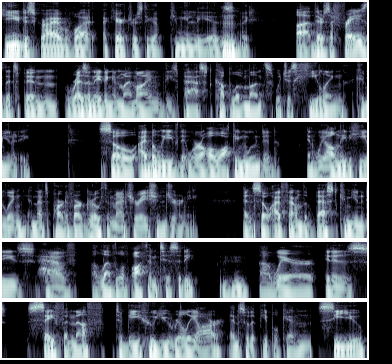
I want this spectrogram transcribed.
can you describe what a characteristic of community is? Hmm. Like, Uh, there's a phrase that's been resonating in my mind these past couple of months, which is healing community. So I believe that we're all walking wounded and we all need healing, and that's part of our growth and maturation journey. And so I've found the best communities have a level of authenticity mhm. uh, where it is safe enough to be who you really are, and so that people can see you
